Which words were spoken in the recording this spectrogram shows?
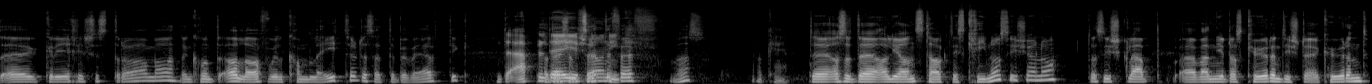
äh, griechisches Drama. Dann kommt oh, Love Will Come Later, das hat eine Bewertung. Und der Apple Ah, der Day am ist noch nicht. Was? Okay. Der, also der Allianztag des Kinos ist ja noch. Das ist, glaube äh, wenn ihr das hört, ist der gehörend.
